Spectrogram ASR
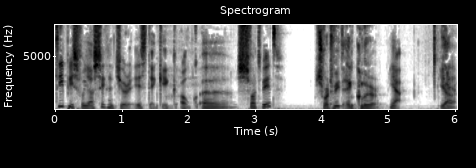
typisch voor jouw signature is denk ik ook eh, zwart-wit. Zwart-wit en kleur. Ja. Ja?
